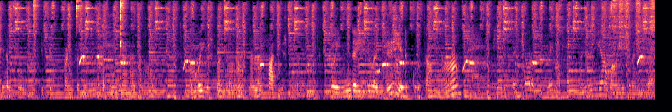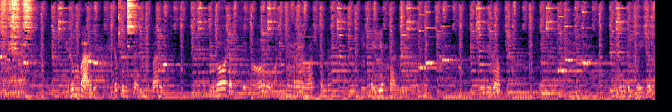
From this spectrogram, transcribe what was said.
சின்ன பசங்க இப்படி இப்படி பண்ணுறது சின்ன பசங்க என்ன பண்ணுவாங்க. ரொம்ப யூஸ் பண்ணுறோன்னா நல்லா பார்த்து யூஸ் பண்ணலாம் ஸோ இந்த இது வந்து எது கொடுத்தாங்கன்னா செட்டோட எங்கள் அப்பா தனியாக வாங்கிட்டு வந்தாங்க. இரும்பு அடுப்பு கிட்ட கொடுத்தாரு பாருங்க. இவ்வளோ டஸ்ட்டு நான் வாஷ் பண்ணுறேன் வாஷ் பண்ணுறேன் என் கையை பாருங்க. தெரியுதா? ரெண்டு கையும்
